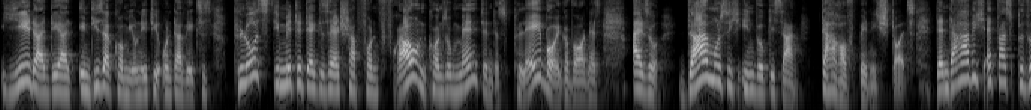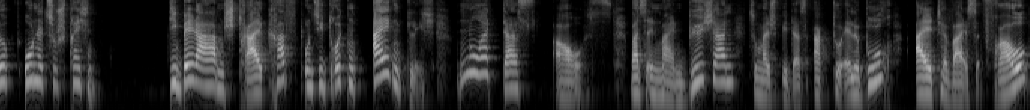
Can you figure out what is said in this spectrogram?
jeder, der in dieser Community unterwegs ist, plus die Mitte der Gesellschaft von Frauen, Konsumentin des Playboy geworden ist. Also da muss ich Ihnen wirklich sagen, darauf bin ich stolz. Denn da habe ich etwas bewirkt, ohne zu sprechen. Die Bilder haben Strahlkraft und sie drücken eigentlich nur das aus, was in meinen Büchern, zum Beispiel das aktuelle Buch Alte weiße Frau,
